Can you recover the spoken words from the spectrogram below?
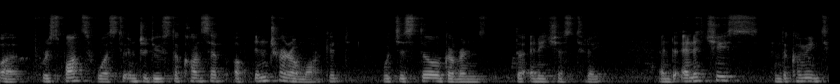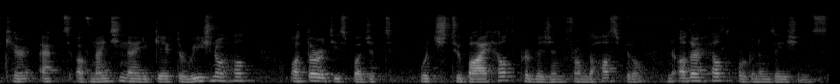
uh, response was to introduce the concept of internal market, which is still governs the NHS today, and the NHS and the Community Care Act of 1990 gave the regional health authorities budget which to buy health provision from the hospital and other health organizations,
